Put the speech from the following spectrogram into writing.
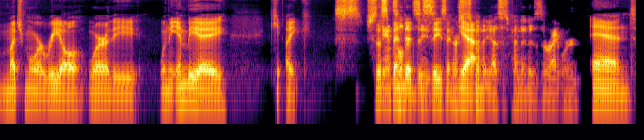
much more real were the when the NBA like suspended its the season, Or yeah, Suspended, yeah, suspended is the right word. And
